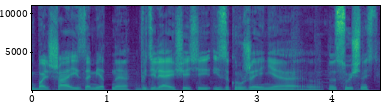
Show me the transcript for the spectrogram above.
большая и заметная, выделяющаяся из окружения э, сущность,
